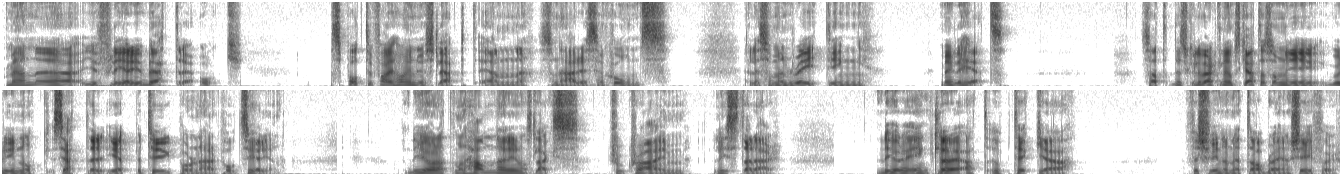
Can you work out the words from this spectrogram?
Men eh, ju fler ju bättre och Spotify har ju nu släppt en sån här recensions eller som en ratingmöjlighet. Så att det skulle verkligen uppskattas om ni går in och sätter ert betyg på den här poddserien. Det gör att man hamnar i någon slags true crime-lista där. Det gör det enklare att upptäcka försvinnandet av Brian Schaefer.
